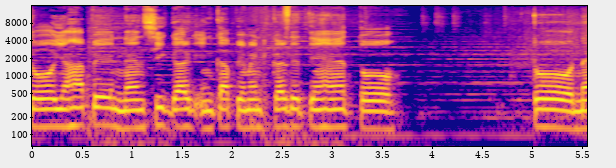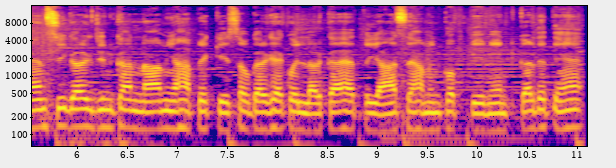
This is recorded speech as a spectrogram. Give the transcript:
तो यहाँ पे नैन्सी गर्ग इनका पेमेंट कर देते हैं। तो तो नैन्सी गर्ग जिनका नाम यहाँ पे केशव गर्ग है, कोई लड़का है तो यहाँ से हम इनको पेमेंट कर देते हैं।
